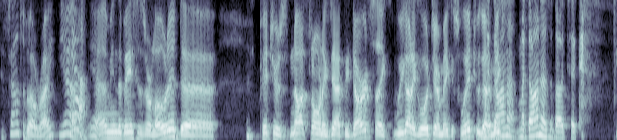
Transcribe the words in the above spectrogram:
It sounds about right. Yeah. Yeah, yeah. i mean the bases are loaded uh pitchers not throwing exactly darts. Like we got to go out there and make a switch. We got to Madonna. Mix... Madonna's about to.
